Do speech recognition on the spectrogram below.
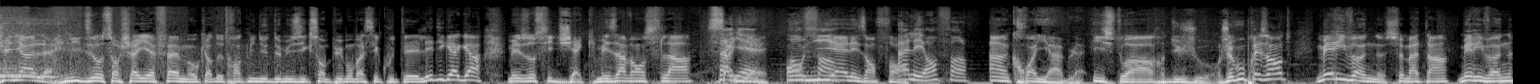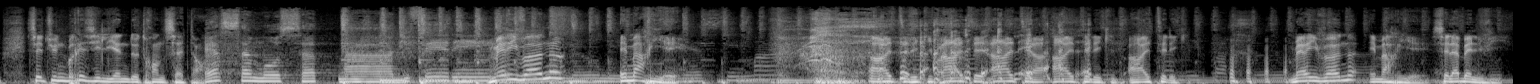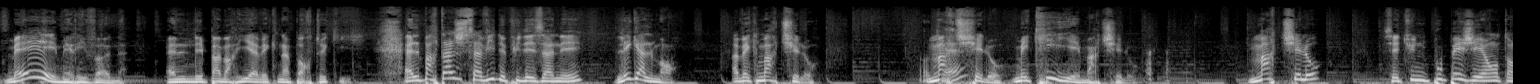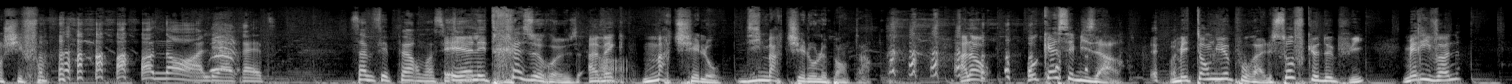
Génial, Lizzo sur Chai FM, au cœur de 30 minutes de musique sans pub, on va s'écouter Lady Gaga, mais aussi Jack. Mais avant cela, ça, y est, on enfin. y est les enfants. Allez, enfin. Incroyable histoire du jour. Je vous présente Merivonne ce matin. Merivonne, c'est une Brésilienne de 37 ans. Essa moça tá diferente. Merivonne est mariée. Arrêtez l'équipe, arrêtez, arrêtez, arrêtez l'équipe, arrêtez l'équipe. Merivonne est mariée, c'est la belle vie. Mais Merivonne, elle n'est pas mariée avec n'importe qui. Elle partage sa vie depuis des années, légalement, avec Marcello. Marcello. Mais qui est Marcello? Marcello, c'est une poupée géante en chiffon. Oh non, allez, arrête. Ça me fait peur, moi. Et elle est très heureuse avec Marcello, dit Marcello le pantin. Alors, ok, c'est bizarre, mais tant mieux pour elle. Sauf que depuis, Merivonne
